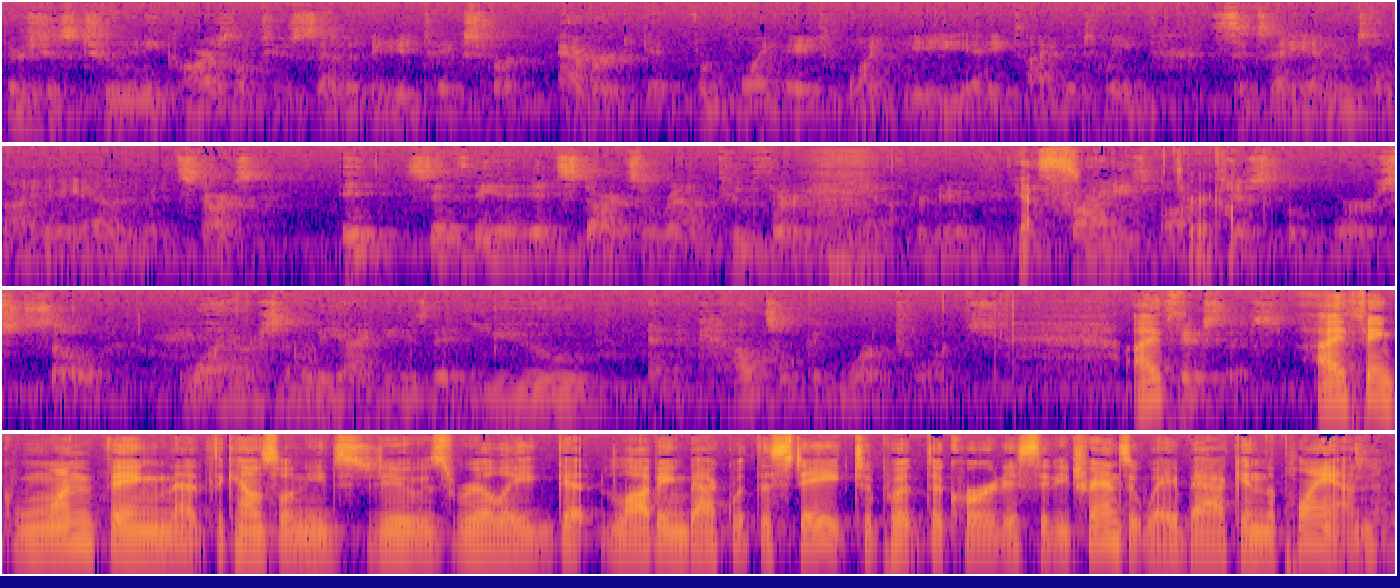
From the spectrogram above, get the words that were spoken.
there's just too many cars on 270. It takes forever to get from point A to point B, anytime between 6 a.m. until 9 a.m. And then it starts. It Cynthia, it starts around 2:30 in the afternoon. Yes. And Fridays are just the worst. So, what are some of the ideas that you and the council can work towards? I fix this. I think one thing that the council needs to do is really get lobbying back with the state to put the Corridor City Transitway back in the plan.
